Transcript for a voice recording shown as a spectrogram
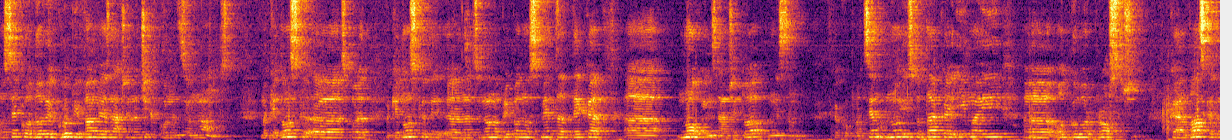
во секој од овие групи вам е значи, значи како националност македонска според македонската национална припадност сметаат дека многу им значи тоа, мислам како процент, но исто така има и одговор просечно. Кај албанската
